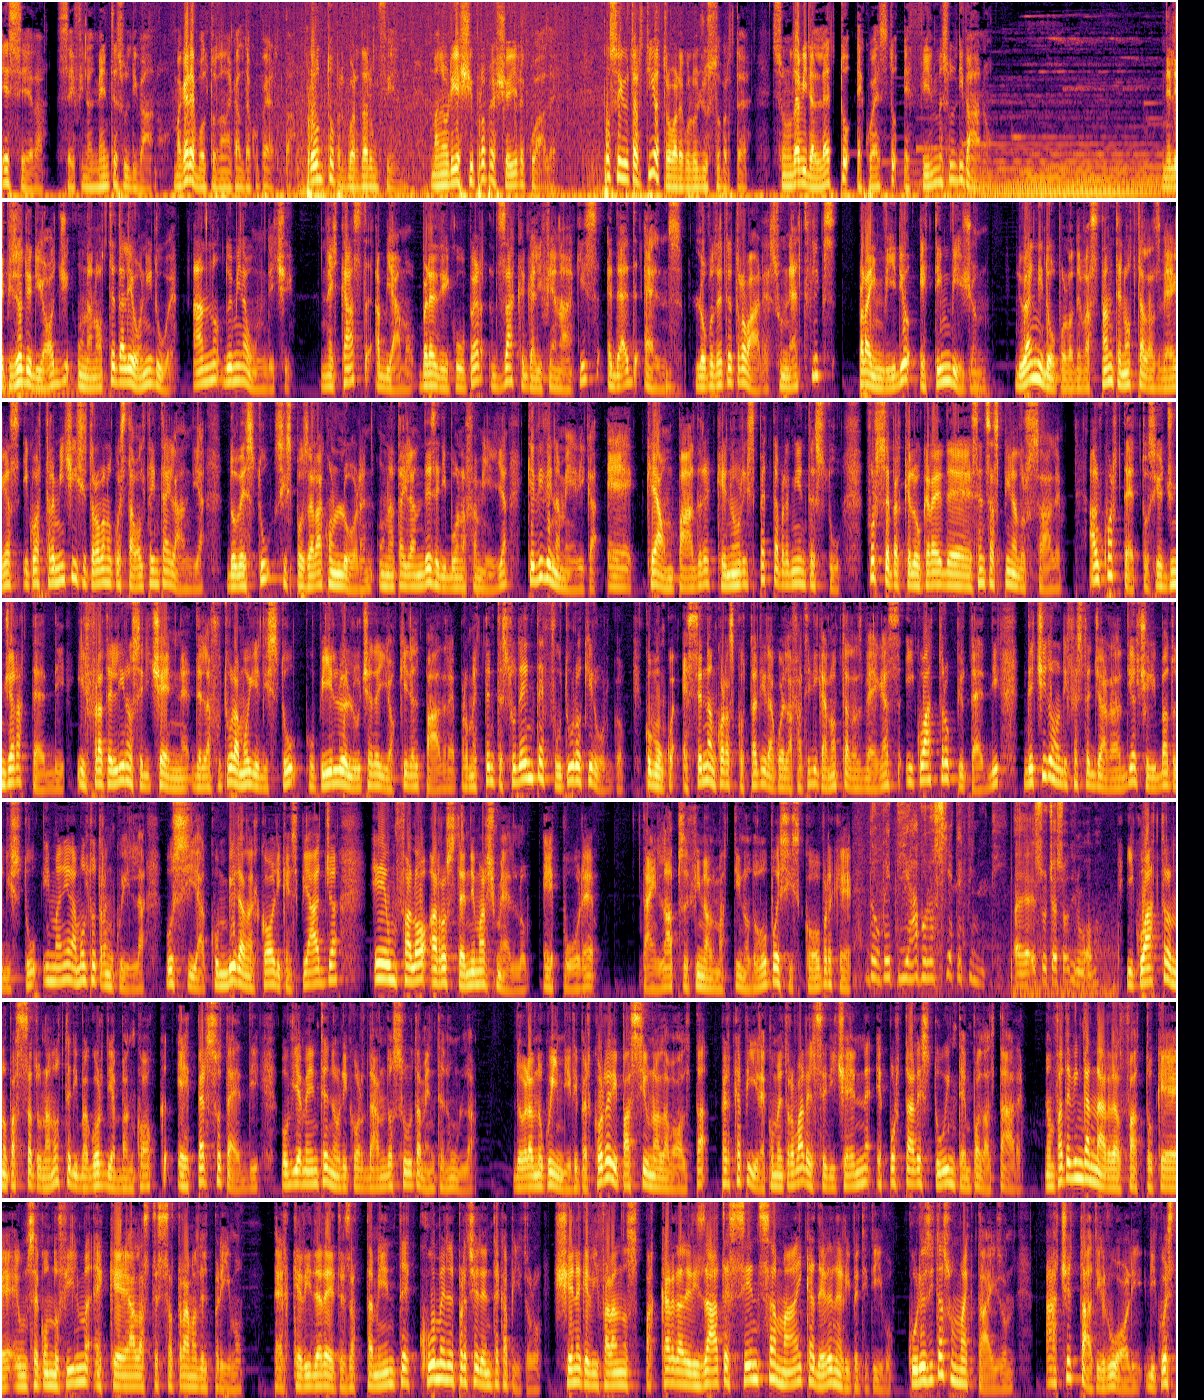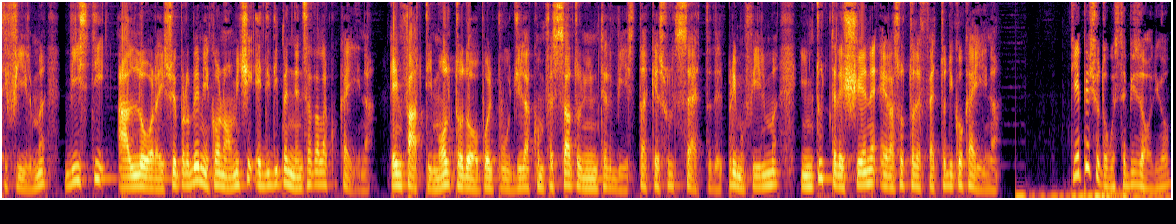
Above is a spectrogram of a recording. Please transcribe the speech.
È sera, sei finalmente sul divano, magari avvolto da una calda coperta, pronto per guardare un film, ma non riesci proprio a scegliere quale. Posso aiutarti io a trovare quello giusto per te. Sono Davide a letto e questo è Film sul divano. Nell'episodio di oggi Una notte da leoni 2, anno 2011. Nel cast abbiamo Bradley Cooper, Zach Galifianakis ed Ed Helms. Lo potete trovare su Netflix, Prime Video e Team Vision. Due anni dopo la devastante notte a Las Vegas, i quattro amici si trovano questa volta in Thailandia, dove Stu si sposerà con Lauren, una thailandese di buona famiglia che vive in America e che ha un padre che non rispetta per niente Stu, forse perché lo crede senza spina dorsale. Al quartetto si aggiungerà Teddy, il fratellino sedicenne della futura moglie di Stu, pupillo e luce degli occhi del padre, promettente studente e futuro chirurgo. Comunque, essendo ancora scottati da quella fatidica notte a Las Vegas, i quattro più Teddy decidono di festeggiare l'addio al celibato di Stu in maniera molto tranquilla, ossia con birra analcolica in spiaggia e un falò arrostendo i marshmallow. Eppure, Time lapse fino al mattino dopo e si scopre che... Dove diavolo siete finiti? È successo di nuovo. I quattro hanno passato una notte di bagordi a Bangkok e perso Teddy, ovviamente non ricordando assolutamente nulla. Dovranno quindi ripercorrere i passi uno alla volta per capire come trovare il sedicenne e portare Stu in tempo all'altare. Non fatevi ingannare dal fatto che è un secondo film e che ha la stessa trama del primo perché riderete esattamente come nel precedente capitolo, scene che vi faranno spaccare dalle risate senza mai cadere nel ripetitivo. Curiosità su Mike Tyson. Ha accettato i ruoli di questi film visti allora i suoi problemi economici e di dipendenza dalla cocaina, che infatti molto dopo il pugile ha confessato in un'intervista che sul set del primo film in tutte le scene era sotto l'effetto di cocaina. Ti è piaciuto questo episodio?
